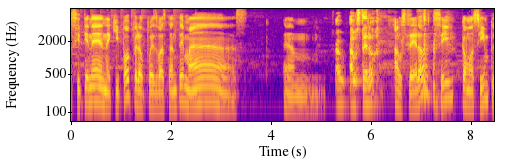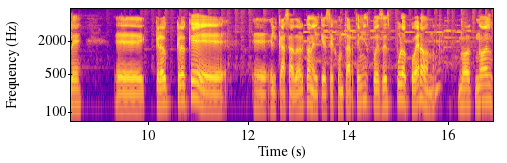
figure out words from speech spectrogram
sí tienen equipo, pero pues bastante más em, Au- Austero. austero, sí, como simple. Eh, creo, creo que eh, el cazador con el que se junta Artemis, pues es puro cuero, ¿no? No, no,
